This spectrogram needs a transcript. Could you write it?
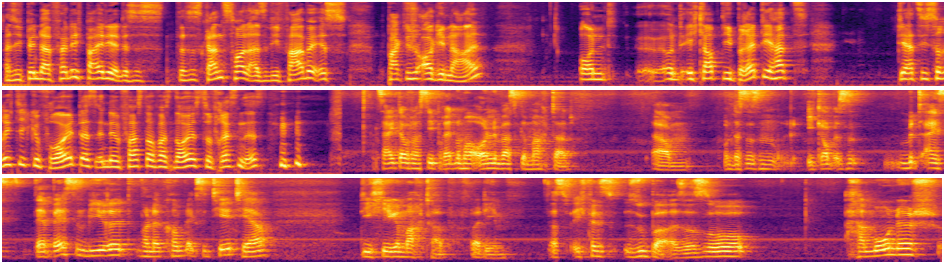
Also ich bin da völlig bei dir. Das ist, das ist ganz toll. Also die Farbe ist praktisch original. Und, äh, und ich glaube, die Brett, die hat, die hat sich so richtig gefreut, dass in dem Fass noch was Neues zu fressen ist. Zeigt auch, dass die Brett nochmal ordentlich was gemacht hat. Ähm, und das ist ein, ich glaube, ist mit eins der besten Biere von der Komplexität her, die ich je gemacht habe bei dem. Das, ich finde es super. Also so harmonisch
